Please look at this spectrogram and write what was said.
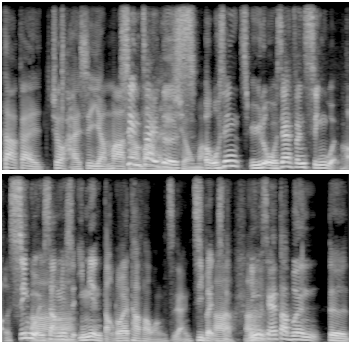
大概就还是一样骂，现在的呃，我先舆论，我现在分新闻好了，新闻上面是一面倒都在挞伐王志安，基本上，因为现在大部分的。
